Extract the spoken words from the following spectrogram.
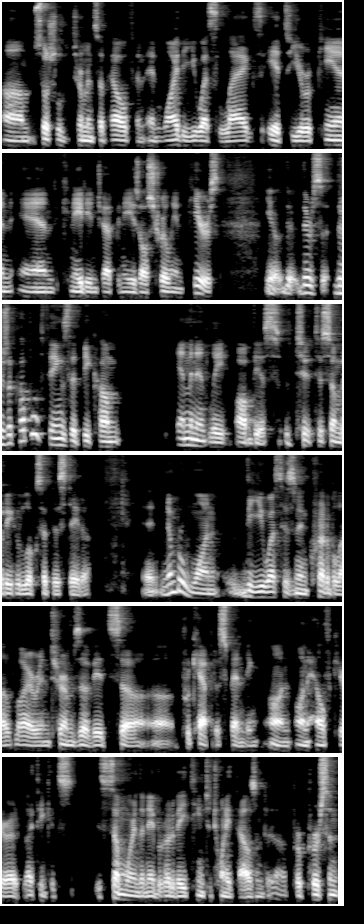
um, social determinants of health and, and why the U.S. lags its European and Canadian, Japanese, Australian peers, you know, there, there's there's a couple of things that become eminently obvious to, to somebody who looks at this data. Uh, number one, the U.S. is an incredible outlier in terms of its uh, uh, per capita spending on on healthcare. I think it's somewhere in the neighborhood of eighteen to twenty thousand uh, per person,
